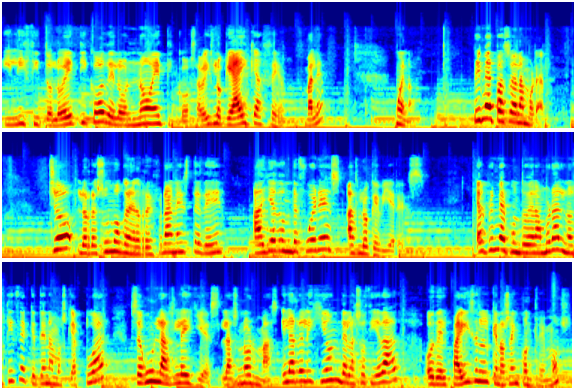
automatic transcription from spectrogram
ilícito, lo ético de lo no ético. ¿Sabéis lo que hay que hacer? ¿Vale? Bueno, primer paso de la moral. Yo lo resumo con el refrán este de allá donde fueres, haz lo que vieres. El primer punto de la moral nos dice que tenemos que actuar según las leyes, las normas y la religión de la sociedad o del país en el que nos encontremos,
